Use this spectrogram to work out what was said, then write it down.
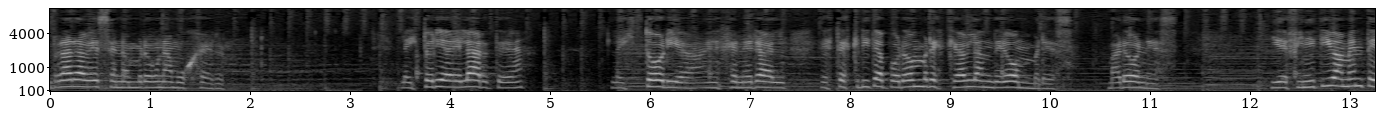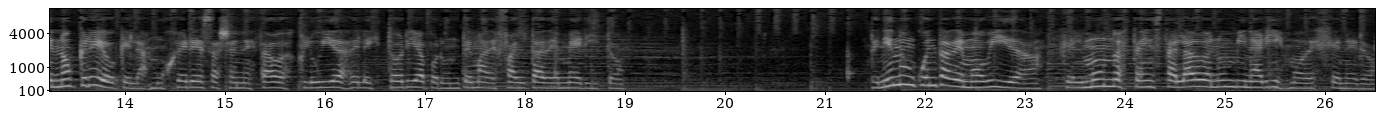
rara vez se nombró una mujer la historia del arte, la historia en general, está escrita por hombres que hablan de hombres, varones. Y definitivamente no creo que las mujeres hayan estado excluidas de la historia por un tema de falta de mérito. Teniendo en cuenta de movida que el mundo está instalado en un binarismo de género,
